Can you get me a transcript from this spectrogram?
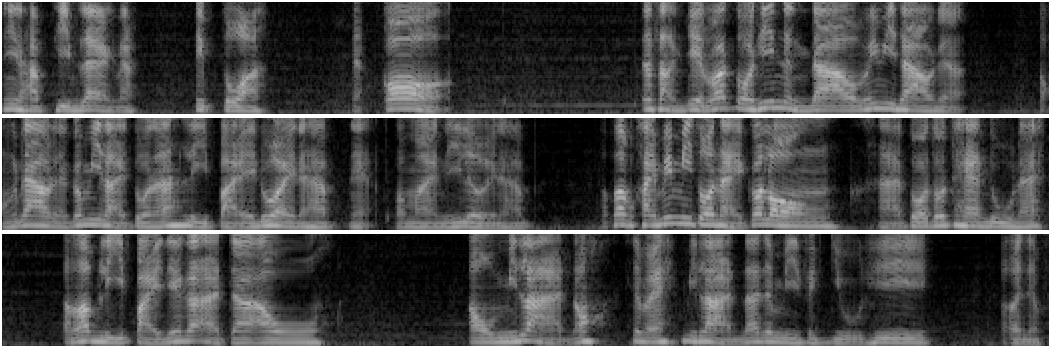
นี่นะครับทีมแรกนะสิบตัวเนี่ยก็ จะสังเกตว่าตัวที่หนึ่งดาวไม่มีดาวเนี่ยสองดาวเนี่ยก็มีหลายตัวนะหลีไปด้วยนะครับ เนี่ยประมาณนี้เลยนะครับสำหรับใครไม่มีตัวไหนก็ลองหาตัวทดแทนดูนะ สำหรับหลีไปเนี่ยก็อาจจะเอาเอามิลาดเนาะใช่ไหมมิลาดน่าจะมีสกิลที่เออเนี่ยโฟ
